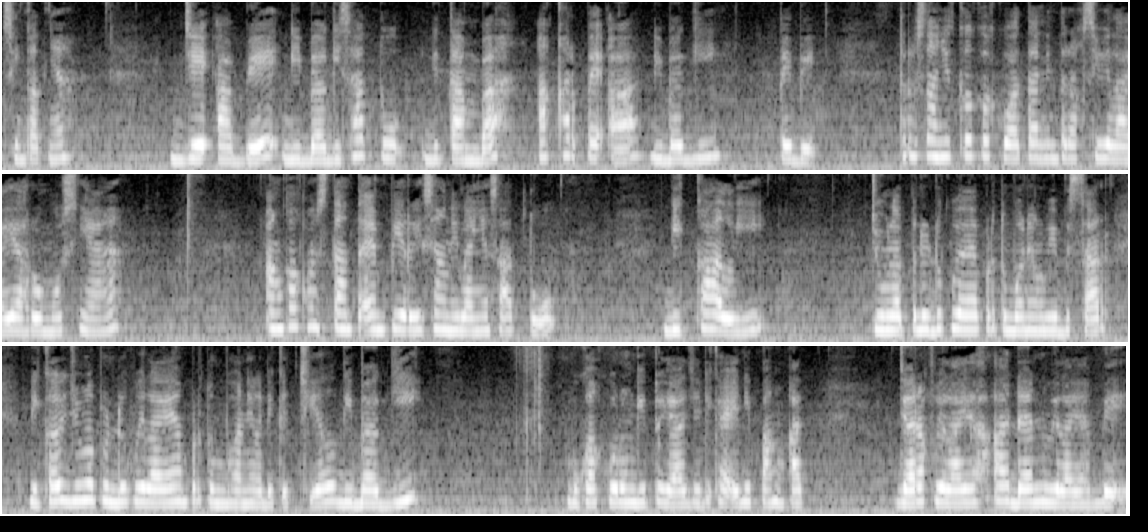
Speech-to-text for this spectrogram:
singkatnya JAB dibagi satu ditambah akar PA dibagi PB. Terus lanjut ke kekuatan interaksi wilayah rumusnya. Angka konstanta empiris yang nilainya satu dikali jumlah penduduk wilayah pertumbuhan yang lebih besar dikali jumlah penduduk wilayah yang pertumbuhannya lebih kecil dibagi buka kurung gitu ya jadi kayak ini pangkat jarak wilayah A dan wilayah B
